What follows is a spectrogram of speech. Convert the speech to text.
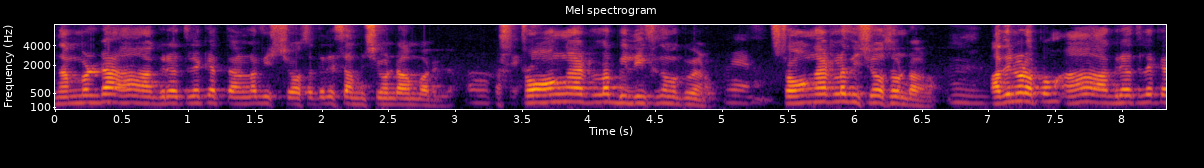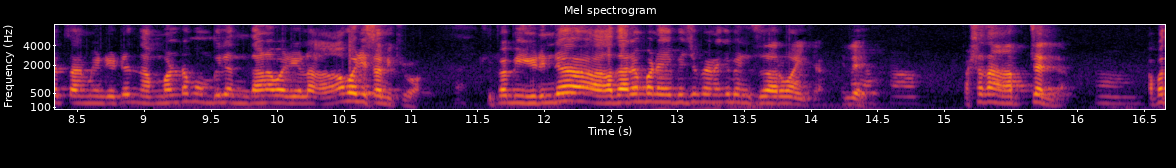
നമ്മളുടെ ആ ആഗ്രഹത്തിലേക്ക് എത്താനുള്ള വിശ്വാസത്തിൽ സംശയം ഉണ്ടാകാൻ പാടില്ല. സ്ട്രോങ് ആയിട്ടുള്ള ബിലീഫ് നമുക്ക് വേണം. സ്ട്രോങ് ആയിട്ടുള്ള വിശ്വാസം ഉണ്ടാകണം അതിനോടൊപ്പം ആ ആഗ്രഹത്തിലേക്ക് എത്താൻ വേണ്ടിയിട്ട് നമ്മളുടെ മുമ്പിൽ എന്താണ് വഴികൾ ആ വഴി ശ്രമിക്കുക. ഇപ്പൊ വീടിന്റെ ആധാരം പണയിപ്പിച്ച് വേണമെങ്കിൽ ബെൻസുകാർ വാങ്ങിക്കാം ഇല്ലേ? പക്ഷെ അത് ആപ്റ്റല്ല. അപ്പൊ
